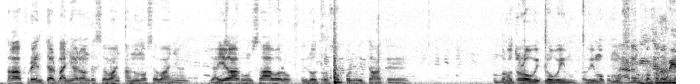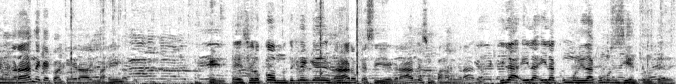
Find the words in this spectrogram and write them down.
estaba frente al bañero donde, se baña, donde uno se baña. Y ahí agarró un sábado y lo trozó por mitad, que nosotros lo, lo vimos, lo vimos como Claro, un cocodrilo grande que cualquiera, imagínate. Eh, ¿Se lo comen? ¿Usted cree que es? Claro que sí, es grande, es un pájaro grande. ¿Y la, y, la, ¿Y la comunidad cómo se sienten ustedes?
